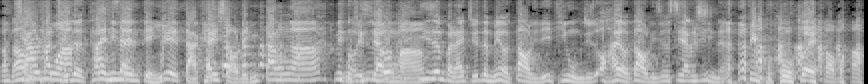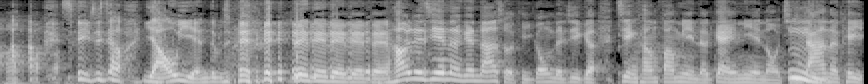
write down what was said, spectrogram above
啊，然后他加入啊，觉得他按听的。赞点阅，打开小铃铛啊 没有，不是我是说这样吗医？生本来觉得没有道理的，一听我们就说哦，还有道理，就相信了，并不会，好不好？所以这叫谣言，对不对？对对对对对，好，这今天呢跟大家所提供的这个健康方面的概念哦，请大家呢可以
